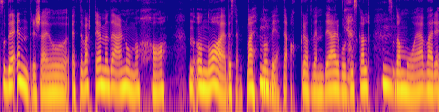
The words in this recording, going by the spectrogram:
Så det endrer seg jo etter hvert, det. Men det er noe med å ha Og nå har jeg bestemt meg. Nå Mm. vet jeg akkurat hvem de er, hvor de skal. Mm. Så da må jeg være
